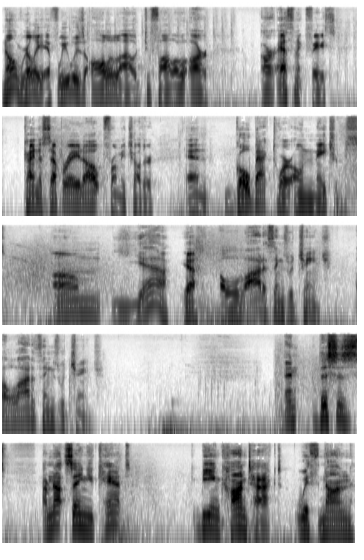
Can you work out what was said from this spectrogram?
No, really, if we was all allowed to follow our our ethnic faiths, kind of separate out from each other, and go back to our own natures, um, yeah, yeah, a lot of things would change. A lot of things would change. And this is, I'm not saying you can't be in contact with non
